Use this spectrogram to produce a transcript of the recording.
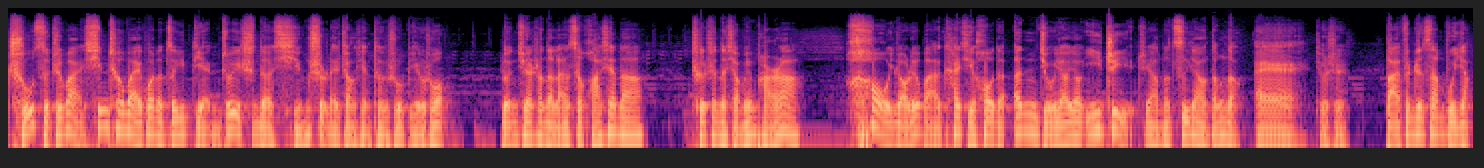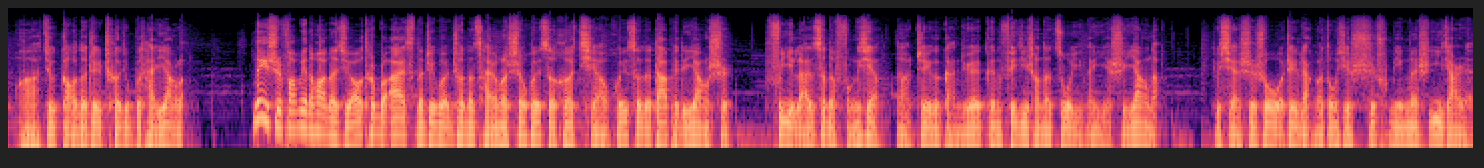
除此之外，新车外观呢则以点缀式的形式来彰显特殊，比如说轮圈上的蓝色划线呐，车身的小名牌啊，后扰流板开启后的 N911EG 这样的字样等等，哎，就是百分之三不一样啊，就搞得这个车就不太一样了。内饰方面的话呢，91 Turbo S 呢这款车呢采用了深灰色和浅灰色的搭配的样式，辅以蓝色的缝线啊，这个感觉跟飞机上的座椅呢也是一样的，就显示说我这两个东西师出名门是一家人。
